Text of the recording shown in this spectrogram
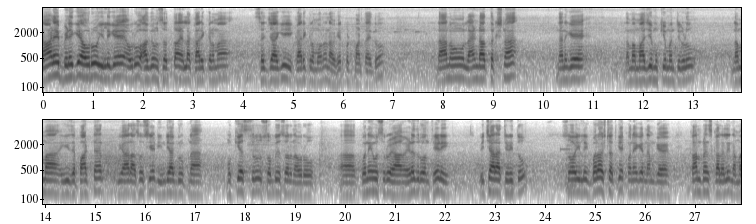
ನಾಳೆ ಬೆಳಿಗ್ಗೆ ಅವರು ಇಲ್ಲಿಗೆ ಅವರು ಆಗಮಿಸುತ್ತಾ ಎಲ್ಲ ಕಾರ್ಯಕ್ರಮ ಸಜ್ಜಾಗಿ ಈ ಕಾರ್ಯಕ್ರಮವನ್ನು ನಾವು ಏರ್ಪಾಟ್ ಮಾಡ್ತಾಯಿದ್ದು ನಾನು ಲ್ಯಾಂಡ್ ಆದ ತಕ್ಷಣ ನನಗೆ ನಮ್ಮ ಮಾಜಿ ಮುಖ್ಯಮಂತ್ರಿಗಳು, ನಮ್ಮ is a partner, we are associate, India ಗ್ರೂಪ್ನ ಮುಖ್ಯಸ್ಥರು ಸೊಬ್ಬೇಶ್ವರನವರು ಕೊನೆ ಉಸಿರು ಎಳೆದ್ರು ಅಂಥೇಳಿ ವಿಚಾರ ತಿಳಿತು. ಸೊ ಇಲ್ಲಿಗೆ ಬರೋ ಅಷ್ಟೊತ್ತಿಗೆ ಕೊನೆಗೆ ನಮಗೆ ಕಾನ್ಫರೆನ್ಸ್ ಕಾಲಲ್ಲಿ ನಮ್ಮ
